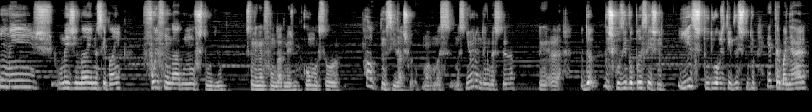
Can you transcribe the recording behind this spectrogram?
um mês, um mês e meio, não sei bem, foi fundado um novo estúdio, se não me engano, fundado mesmo, com uma pessoa algo conhecida, acho eu, uma, uma, uma senhora, não tenho da certeza, exclusiva da PlayStation. E esse estúdio, o objetivo desse estúdio é trabalhar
